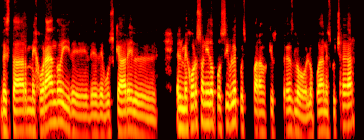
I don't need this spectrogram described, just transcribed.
estar mejorando y de, buscar el, mejor sonido posible, pues para que ustedes lo, puedan escuchar.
